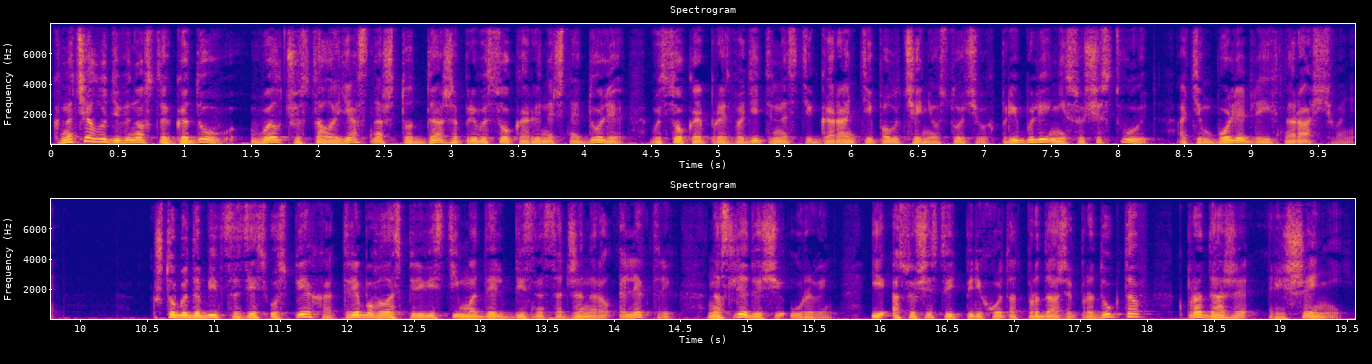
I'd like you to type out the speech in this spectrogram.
К началу 90-х годов Уэлчу стало ясно, что даже при высокой рыночной доле высокой производительности гарантии получения устойчивых прибыли не существует, а тем более для их наращивания. Чтобы добиться здесь успеха, требовалось перевести модель бизнеса General Electric на следующий уровень и осуществить переход от продажи продуктов к продаже решений.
